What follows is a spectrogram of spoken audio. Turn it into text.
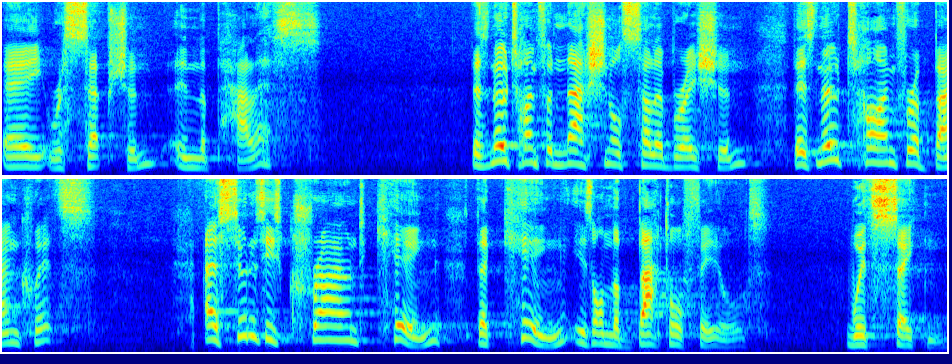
a reception in the palace. There's no time for national celebration. There's no time for a banquet. As soon as he's crowned king, the king is on the battlefield with Satan.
